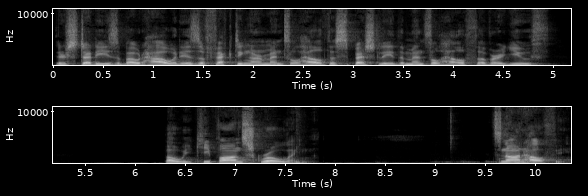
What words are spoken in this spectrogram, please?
There's studies about how it is affecting our mental health, especially the mental health of our youth. But we keep on scrolling. It's not healthy.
